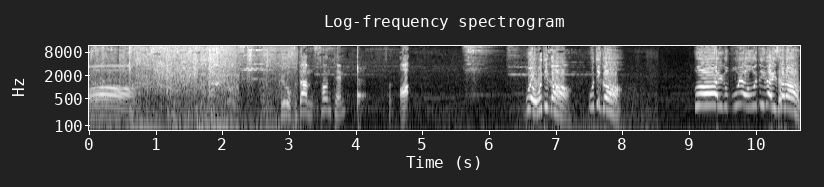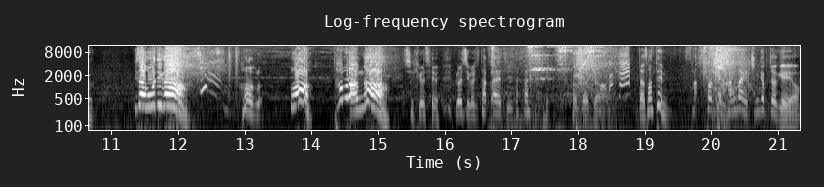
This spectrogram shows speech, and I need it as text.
와 그리고 그 다음 선템? 선- 아. 뭐야 어디가? 어디가? 와 이거 뭐야 어디가 이 사람? 이 사람 어디가? 아, 그러- 와 top을 안가 그렇지 그렇지 그렇지 그렇지. top 가야지 top 가야지. 어, 그렇죠. 일단 선템 사, 선템 상당히 충격적이에요.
